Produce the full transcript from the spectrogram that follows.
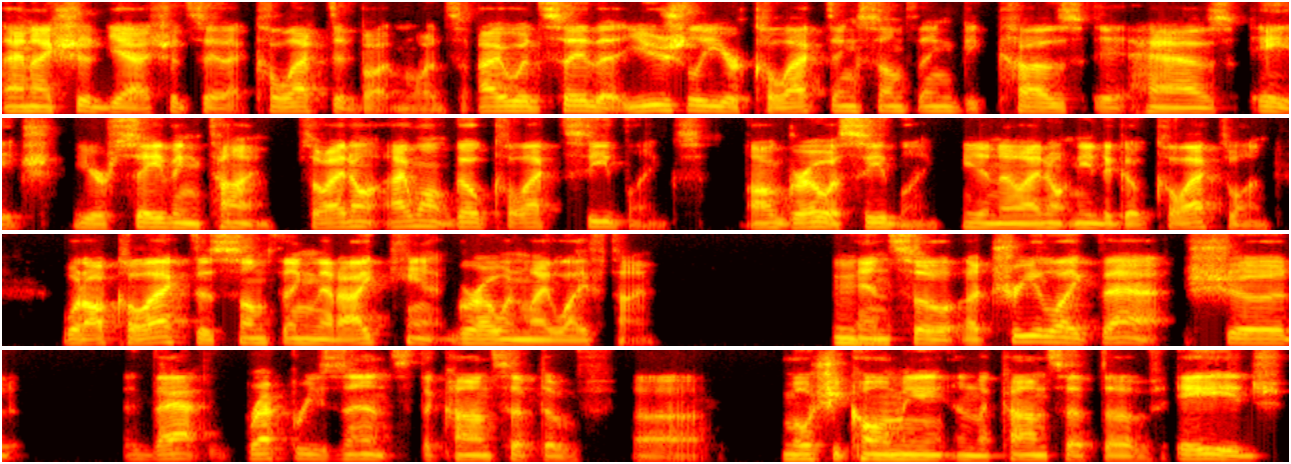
and i should yeah i should say that collected buttonwoods i would say that usually you're collecting something because it has age. You're saving time. So i don't i won't go collect seedlings. I'll grow a seedling you know i don't need to go collect one. What i'll collect is something that i can't grow in my lifetime. Mm. and so a tree like that should that represents the concept of uh mochikomi and the concept of age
